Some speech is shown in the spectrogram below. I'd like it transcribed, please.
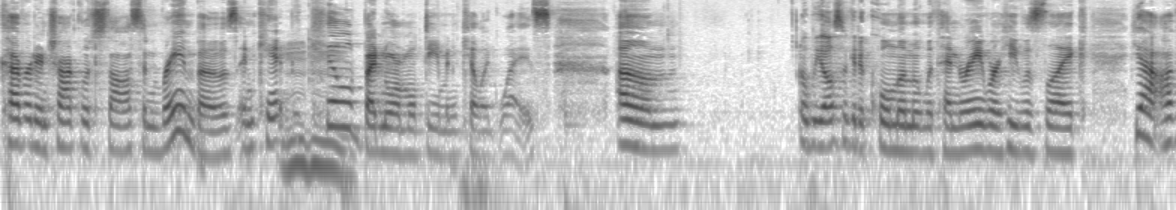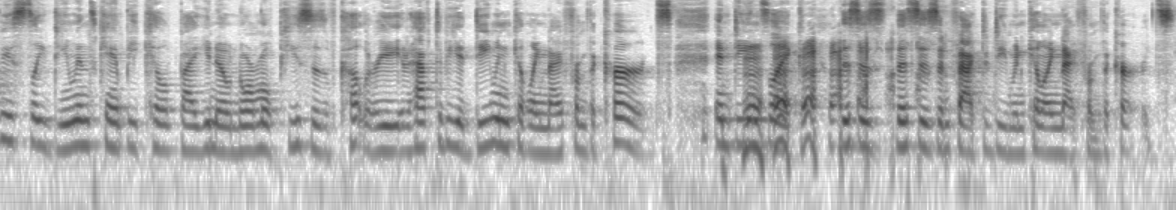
covered in chocolate sauce and rainbows and can't be killed by normal demon killing ways. Um, we also get a cool moment with Henry where he was like, "Yeah, obviously demons can't be killed by you know normal pieces of cutlery. It'd have to be a demon killing knife from the Kurds." And Dean's like, "This is this is in fact a demon killing knife from the Kurds."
